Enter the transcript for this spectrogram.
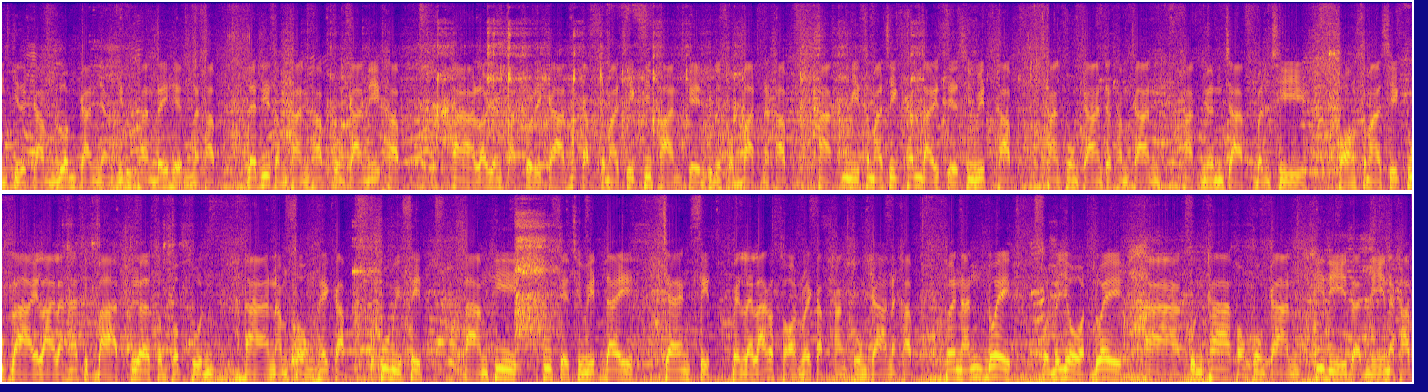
ำกิจกรรมร่วมกันอย่างที่ทุกท่านได้เห็นนะครับ และที่สำคัญครับโครงการนี้ครับเรายังจัดบริการให้กับสมาชิกที่ผ่านเกณฑ์คุณสมบัตินะครับ หากมีสมาชิกท่านใดเสียชีวิตครับทางโครงการจะทำการหักเงินจากบัญชีของสมาชิกทุกรายรายละ 50 บาท เพื่อสมทบทุนนำส่งให้กับผู้มีสิทธิ์ตามที่ผู้เสียชีวิตได้แจ้งสิทธิ์เป็นรายลักษณ์อักษรไว้กับทางโครงการนะครับ เพราะฉะนั้นด้วยผลประโยชน์ด้วยคุณค่าของโครงการที่ดีแบบนี้นะครับ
